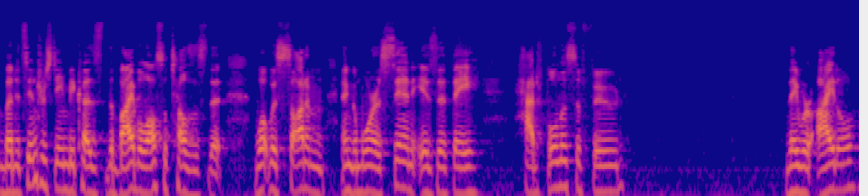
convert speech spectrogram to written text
But it's interesting because the Bible also tells us that what was Sodom and Gomorrah's sin is that they had fullness of food, they were idle,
